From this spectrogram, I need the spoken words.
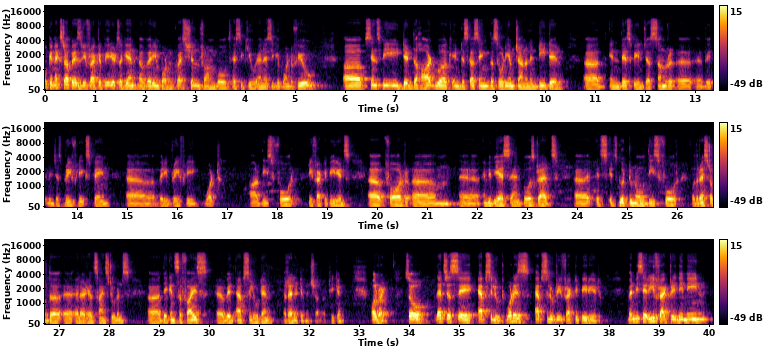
Okay, next up is refractory periods. Again, a very important question from both SEQ and SEQ point of view. Uh, since we did the hard work in discussing the sodium channel in detail, uh, in this we'll just some uh, we'll just briefly explain uh, very briefly what are these four refractory periods uh, for um, uh, MBBS and postgrads. it's it's good to know these four. For the rest of the allied health science students, Uh, they can suffice uh, with absolute and relative, inshallah. Okay. All right. So let's just say absolute. What is absolute refractory period? When we say refractory, we mean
